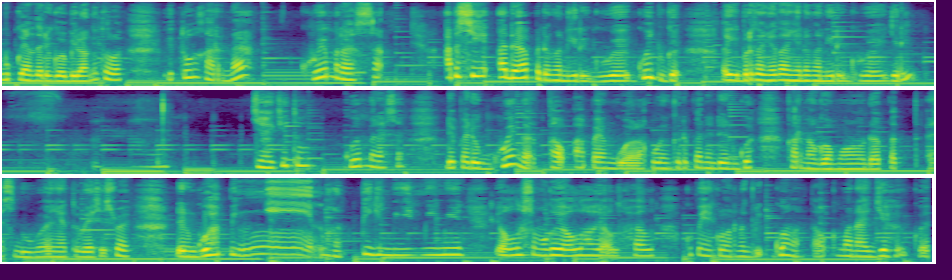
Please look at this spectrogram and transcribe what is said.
buku yang tadi gue bilang itu loh itu karena gue merasa apa sih ada apa dengan diri gue? Gue juga lagi bertanya-tanya dengan diri gue jadi ya gitu gue merasa daripada gue nggak tahu apa yang gue lakuin ke depannya dan gue karena gue mau dapet S2 nya itu beasiswa dan gue pingin banget pingin pingin pingin. Ya Allah semoga ya Allah ya Allah ya Allah. Gue pengen keluar negeri gue nggak tahu ke mana aja gue.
